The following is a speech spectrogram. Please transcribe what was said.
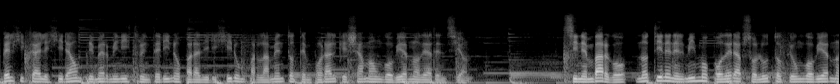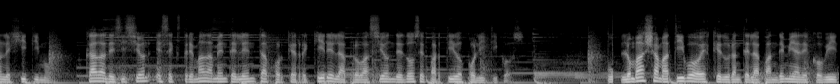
Bélgica elegirá un primer ministro interino para dirigir un parlamento temporal que llama un gobierno de atención. Sin embargo, no tienen el mismo poder absoluto que un gobierno legítimo, cada decisión es extremadamente lenta porque requiere la aprobación de 12 partidos políticos. Lo más llamativo es que durante la pandemia de COVID,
